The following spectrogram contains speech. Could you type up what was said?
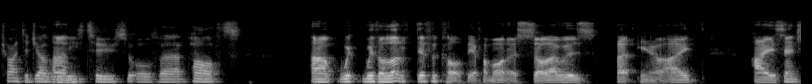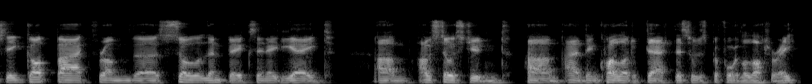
trying to juggle um, these two sort of uh, paths. Uh, with, with a lot of difficulty, if I'm honest. So I was, uh, you know, I I essentially got back from the Seoul Olympics in '88. Um, I was still a student um, and in quite a lot of debt. This was before the lottery.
